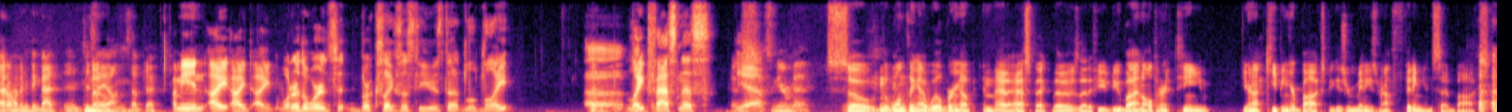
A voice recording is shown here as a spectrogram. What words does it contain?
I don't have anything bad uh, to No. say on the subject. I mean, I, I, I, what are the words that Brooks likes us to use? The l- light, Uh, light fastness. It's, Yeah. It's near mint. So the one thing I will bring up in that aspect though is that if you do buy an alternate team, you're not keeping your box because your minis are not fitting in said box.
